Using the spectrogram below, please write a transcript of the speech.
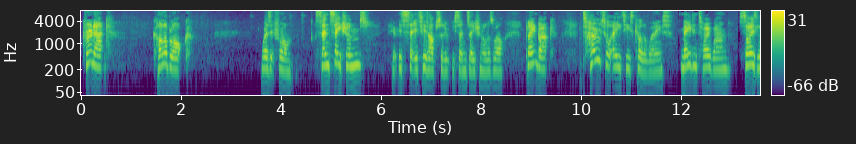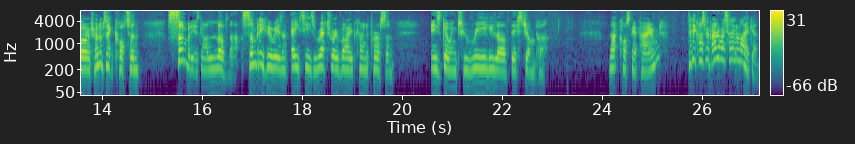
Crew neck, colour block. Where's it from? Sensations. It is, it is absolutely sensational as well. Plain back. Total 80s colourways. Made in Taiwan. Size large, 100% cotton. Somebody is going to love that. Somebody who is an 80s retro vibe kind of person is going to really love this jumper. That cost me a pound. Did it cost me a pound? Am I telling a lie again?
